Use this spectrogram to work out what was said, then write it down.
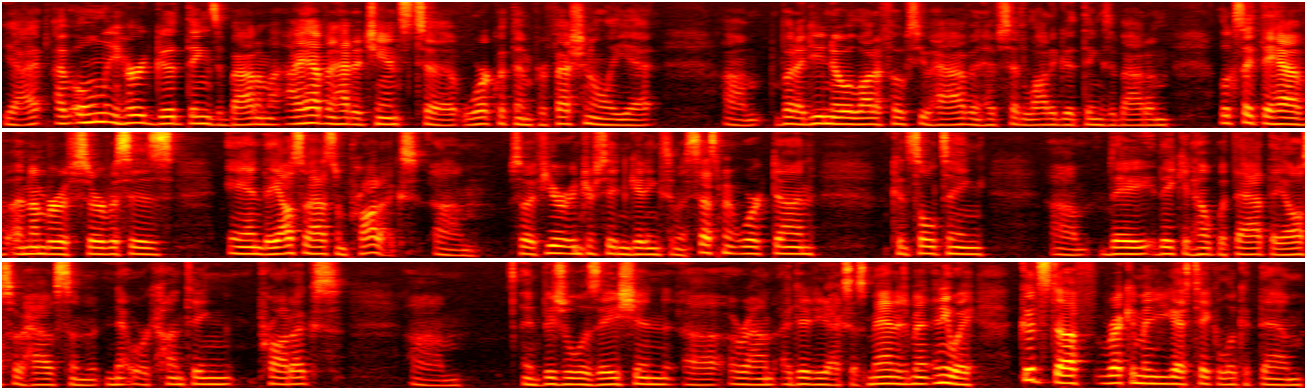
Yeah, I've only heard good things about them. I haven't had a chance to work with them professionally yet, um, but I do know a lot of folks who have and have said a lot of good things about them. Looks like they have a number of services and they also have some products. Um, so if you're interested in getting some assessment work done, consulting, um, they they can help with that. They also have some network hunting products um, and visualization uh, around identity access management. Anyway, good stuff. Recommend you guys take a look at them.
